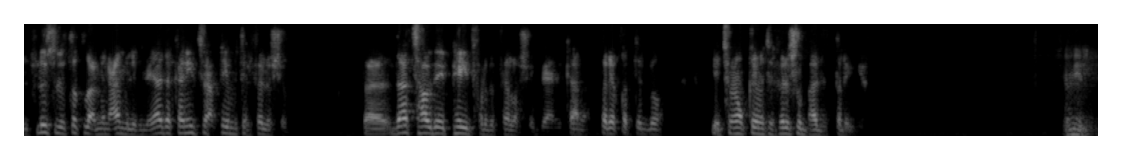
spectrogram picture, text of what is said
الفلوس اللي تطلع من عملي في العيادة كان يدفع قيمة ال fellowship ف that's how they paid for the fellowship يعني كانت طريقة إنه يدفعون قيمة ال fellowship بهذه الطريقة. جميل.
